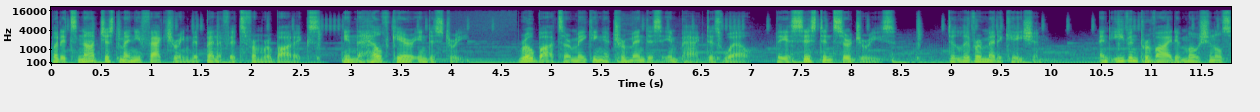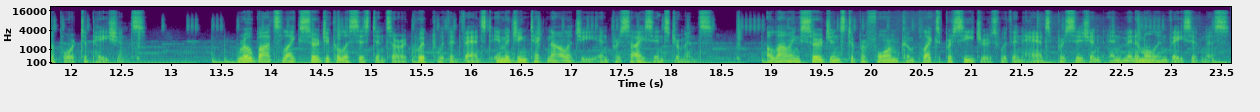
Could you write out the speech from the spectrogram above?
But it's not just manufacturing that benefits from robotics. In the healthcare industry, robots are making a tremendous impact as well. They assist in surgeries, deliver medication, and even provide emotional support to patients. Robots like surgical assistants are equipped with advanced imaging technology and precise instruments, allowing surgeons to perform complex procedures with enhanced precision and minimal invasiveness.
